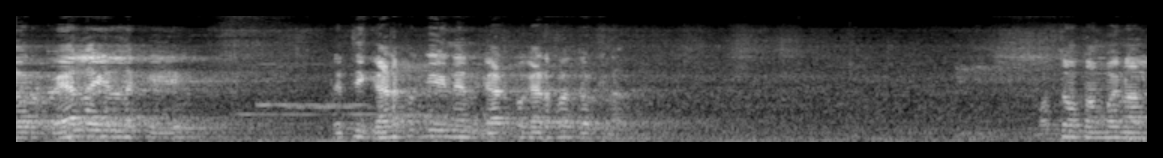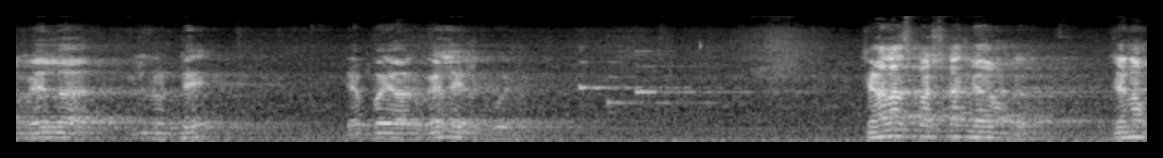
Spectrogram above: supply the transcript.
ఆరు వేల ఇళ్ళకి ప్రతి గడపకి నేను గడప గడప తొక్కిన. మొత్తం తొంభై నాలుగు వేల ఇల్లుంటే డెబ్బై ఆరు వేల ఇళ్ళకి పోయినా. చాలా స్పష్టంగా ఉండదు. జనం.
